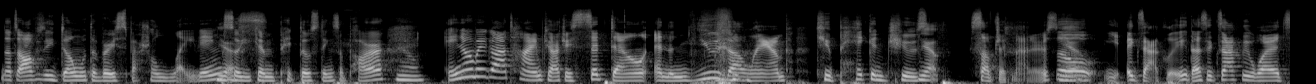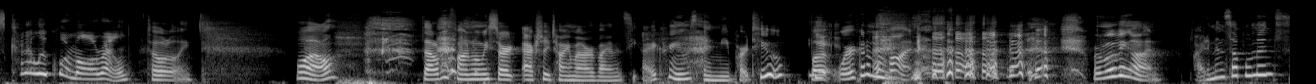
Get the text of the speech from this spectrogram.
that's obviously done with a very special lighting, so you can pick those things apart. Yeah. Ain't nobody got time to actually sit down and then use that lamp to pick and choose Yeah. subject matter. So, y- exactly. That's exactly why it's kind of lukewarm all around. Totally. Well, that'll be fun when we start actually talking about our vitamin C eye creams in meat part two. But Yeah. we're gonna move on. we're moving on. Vitamin supplements?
